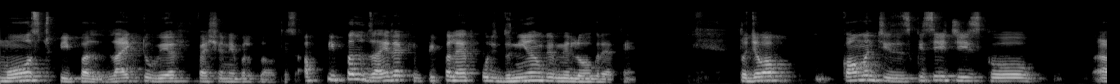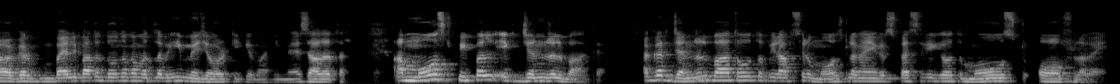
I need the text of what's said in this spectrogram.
most people like to wear fashionable clothes अब पीपल ज़ाहिर है पीपल है तो पूरी दुनिया के में लोग रहते हैं। तो जब आप कॉमन चीज़, किसी चीज़ को, अगर पहली बात है दोनों का मतलब ही मेजोरिटी के मानी में ज़्यादातर। अब मोस्ट पीपल एक जनरल बात है। अगर जनरल बात हो तो फिर आप सिर्फ़ मोस्ट लगाएँ, अगर स्पेसिफिक हो तो मोस्ट ऑफ़ लगाएँ।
